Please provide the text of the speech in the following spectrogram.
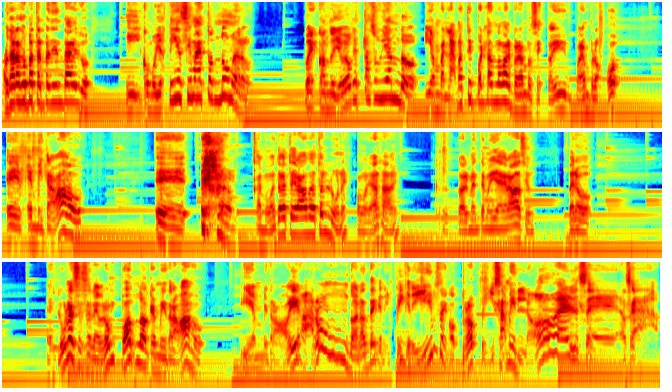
otra razón para estar pendiente de algo. Y como yo estoy encima de estos números, pues cuando yo veo que está subiendo y en verdad me estoy portando mal, por ejemplo, si estoy, por ejemplo, eh, en mi trabajo, eh, al momento que estoy grabando esto el lunes, como ya saben, actualmente mi día de grabación, pero el lunes se celebró un potluck en mi trabajo. Y en mi trabajo llegaron donas de Crispy Kreme, se compró pizza mil lovers, o sea,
